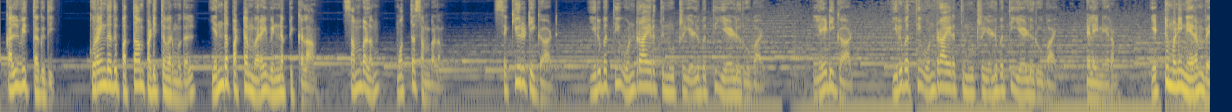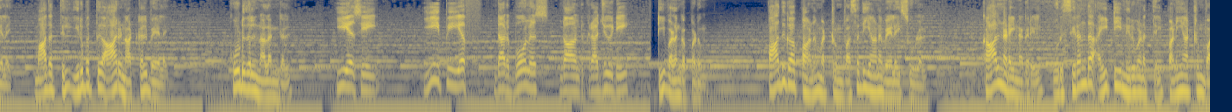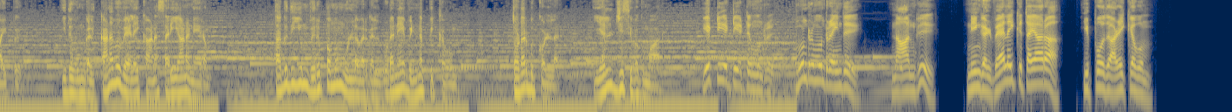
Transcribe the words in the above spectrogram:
கல்வித் தகுதி குறைந்தது பத்தாம் படித்தவர் முதல் எந்த பட்டம் வரை விண்ணப்பிக்கலாம்? சம்பளம் மொத்த சம்பளம். செக்யூரிட்டி கார்டு இருபத்தி ஒன்றாயிரத்து நூற்று எழுபத்தி ஏழு ரூபாய். லேடி கார்டு இருபத்தி ஒன்றாயிரத்து நூற்று எழுபத்தி ஏழு ரூபாய். வேலை நேரம் எட்டு மணி நேரம் வேலை. மாதத்தில் இருபத்து ஆறு நாட்கள் வேலை. கூடுதல் நலன்கள். இஎஸ்ஐ இபிஎஃப் டார் போனஸ் டான் கிராஜுவிட்டி டி வழங்கப்படும். பாதுகாப்பான மற்றும் வசதியான வேலை சூழல். கால்நடை நகரில் ஒரு சிறந்த ஐடி நிறுவனத்தில் பணியாற்றும் வாய்ப்பு. இது உங்கள் கனவு வேலைக்கான சரியான நேரம். தகுதியும் விருப்பமும் உள்ளவர்கள் உடனே விண்ணப்பிக்கவும். தொடர்பு கொள்ள எல்ஜி சிவகுமார். எட்டு எட்டு எட்டு மூன்று மூன்று மூன்று ஐந்து நான்கு. நீங்கள் வேலைக்கு தயாரா? இப்போது அழைக்கவும்.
